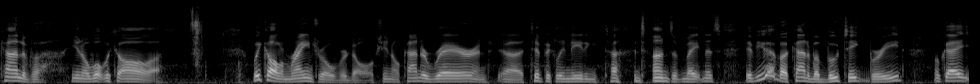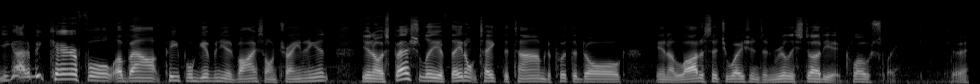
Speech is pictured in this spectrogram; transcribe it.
kind of a, you know, what we call a, we call them Range Rover dogs, you know, kind of rare and uh, typically needing tons of maintenance. If you have a kind of a boutique breed, okay, you got to be careful about people giving you advice on training it, you know, especially if they don't take the time to put the dog in a lot of situations and really study it closely, okay.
